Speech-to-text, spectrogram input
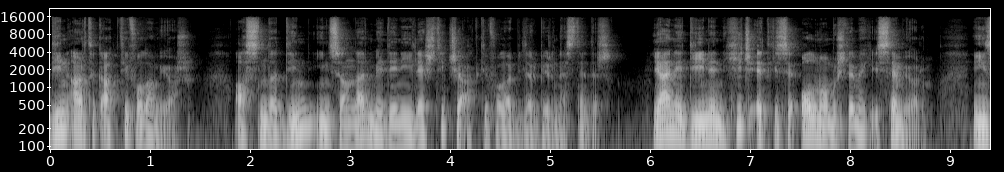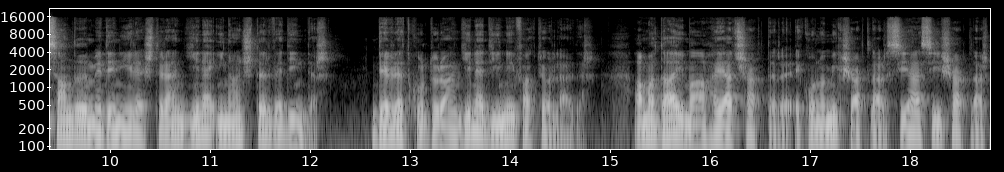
Din artık aktif olamıyor. Aslında din insanlar medenileştikçe aktif olabilir bir nesnedir. Yani dinin hiç etkisi olmamış demek istemiyorum. İnsanlığı medenileştiren yine inançtır ve dindir. Devlet kurduran yine dini faktörlerdir. Ama daima hayat şartları, ekonomik şartlar, siyasi şartlar,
